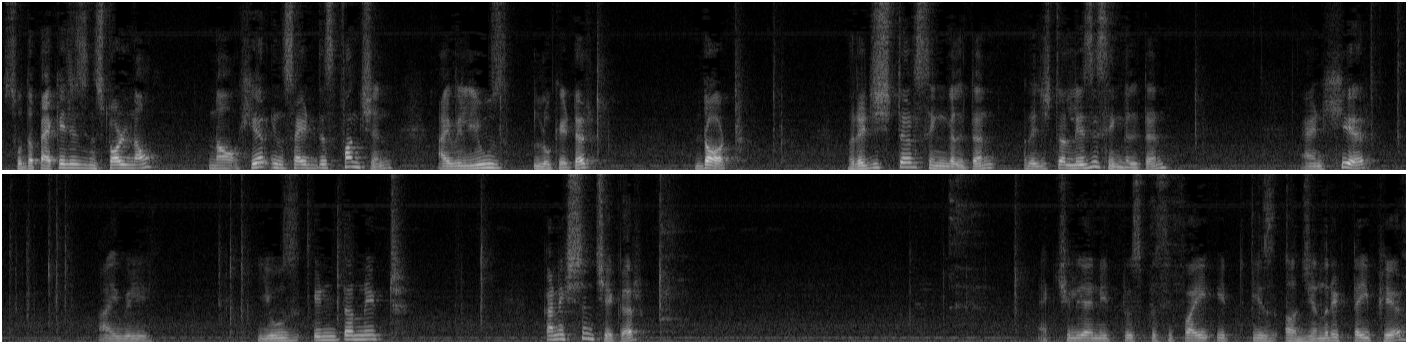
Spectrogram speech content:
So the package is installed now. Now here inside this function I will use locator dot register singleton register lazy singleton. And here I will use internet connection checker. Actually I need to specify it is a generic type here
